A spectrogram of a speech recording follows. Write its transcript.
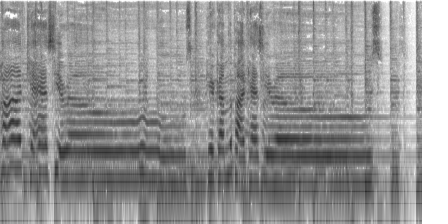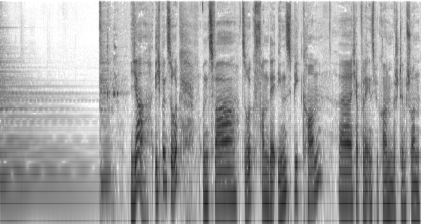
Podcast Heroes. Here come the Podcast Heroes. Ja, ich bin zurück und zwar zurück von der InspiCon. Äh, ich habe von der InspiCon bestimmt schon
